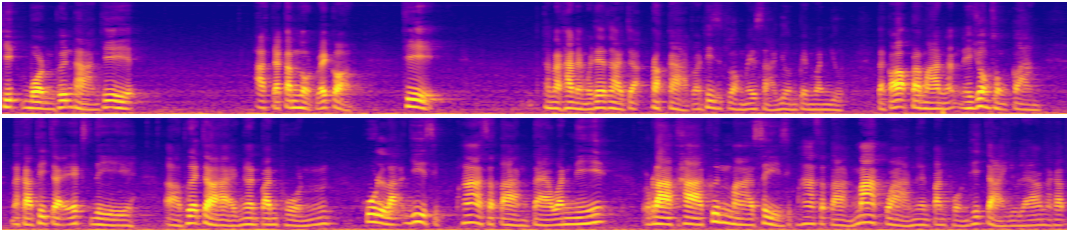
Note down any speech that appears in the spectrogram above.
คิดบนพื้นฐานที่อาจจะกำหนดไว้ก่อนที่ธนาคารแห่งประเทศไทยจะประกาศวันที่ 12 เมษายนเป็นวันหยุด แต่ก็ประมาณนั้นในช่วงสงกรานต์นะครับที่จะ XD เพื่อจ่ายเงินปันผลหุ้นละ 25 สตางค์แต่วันนี้ราคาขึ้นมา 45 สตางค์มากกว่าเงินปันผลที่จ่ายอยู่แล้วนะครับ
